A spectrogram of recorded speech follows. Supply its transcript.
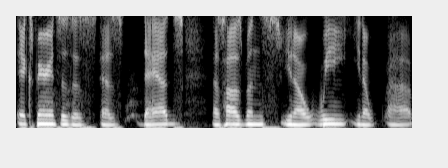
experiences as as dads, as husbands. You know, we, you know. Uh,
